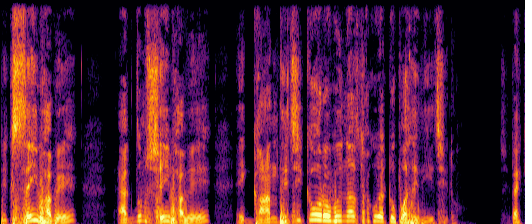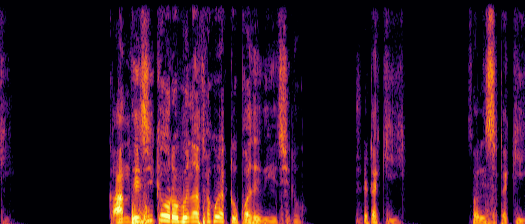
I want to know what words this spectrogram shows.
ঠিক সেইভাবে, একদম সেইভাবে এই গান্ধীজিকেও রবীন্দ্রনাথ ঠাকুর একটা উপাধি দিয়েছিল। সেটা কি? গান্ধীজিকেও রবীন্দ্রনাথ ঠাকুর একটা উপাধি দিয়েছিল। সেটা কি? সরি, সেটা কি?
